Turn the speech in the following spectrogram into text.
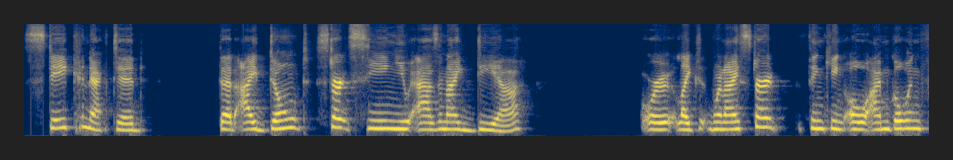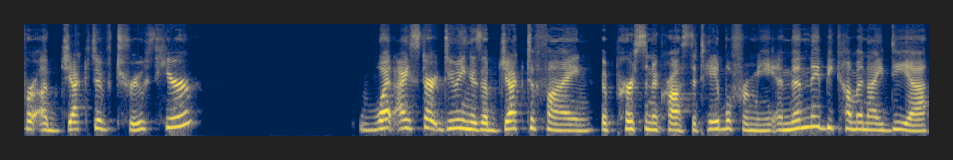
stay connected that i don't start seeing you as an idea or like when i start thinking oh i'm going for objective truth here what I start doing is objectifying the person across the table from me, and then they become an idea.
